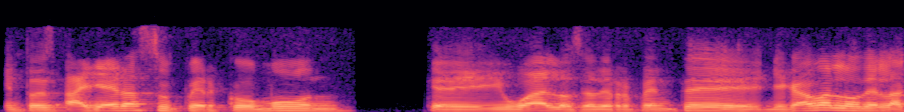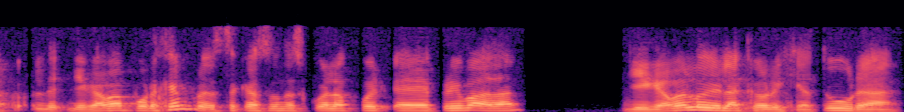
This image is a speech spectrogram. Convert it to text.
Entonces, allá era súper común que igual, o sea, de repente llegaba lo de la, llegaba, por ejemplo, en este caso una escuela eh, privada, llegaba lo de la colegiatura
